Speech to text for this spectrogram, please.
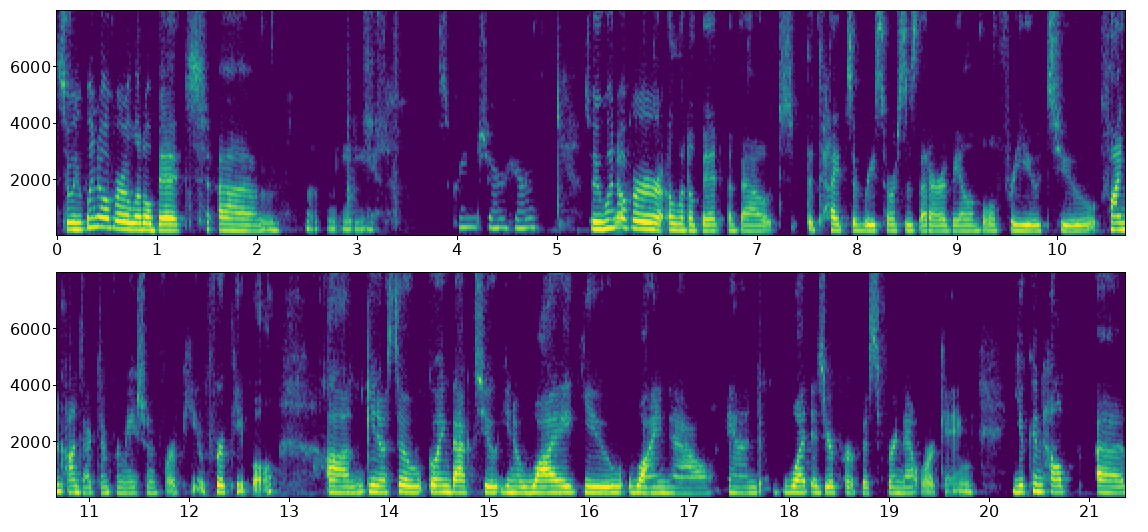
So we went over a little bit, um, let me screen share here. So we went over a little bit about the types of resources that are available for you to find contact information for, for people. Um, you know, so going back to, you know, why you, why now, and what is your purpose for networking? You can help uh,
